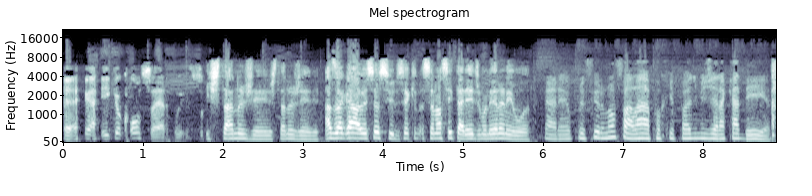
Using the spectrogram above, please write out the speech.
É aí que eu conserto isso. Está no gênio, está no gênio. Azagal, e seus filhos? Você, que- você não aceitaria de maneira nenhuma. Cara, eu prefiro não falar porque pode me gerar cadeia.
